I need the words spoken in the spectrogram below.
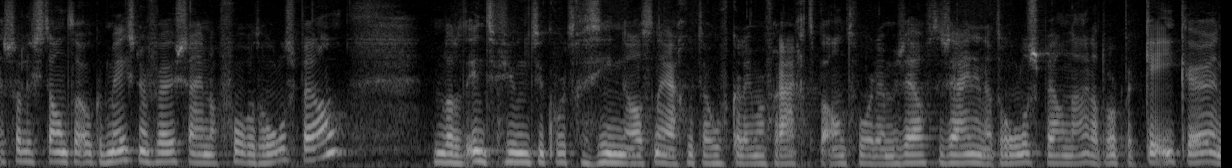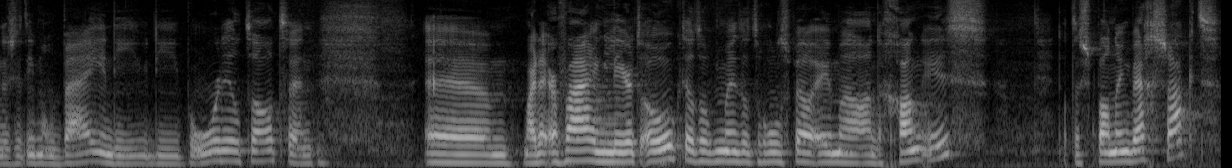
sollicitanten ook het meest nerveus zijn nog voor het rollenspel. Omdat het interview natuurlijk wordt gezien als, nou ja goed, daar hoef ik alleen maar vragen te beantwoorden en mezelf te zijn. En dat rollenspel, nou, dat wordt bekeken en er zit iemand bij en die, die beoordeelt dat. En, ehm, maar de ervaring leert ook dat op het moment dat het rollenspel eenmaal aan de gang is, dat de spanning wegzakt.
